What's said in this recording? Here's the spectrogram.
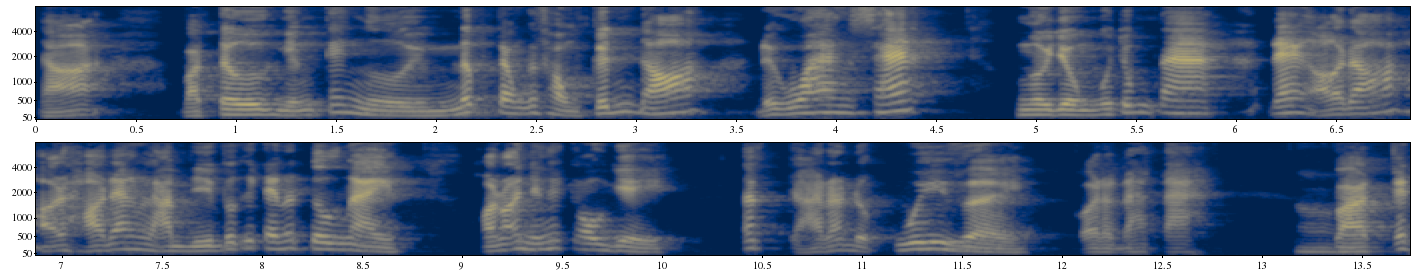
Đó. Và từ những cái người núp trong cái phòng kính đó để quan sát người dùng của chúng ta đang ở đó họ họ đang làm gì với cái chai nước tương này họ nói những cái câu gì tất cả đó được quy về gọi là data. Ờ. và cái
